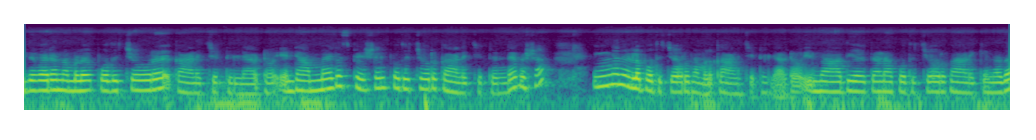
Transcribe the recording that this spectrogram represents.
ഇതുവരെ നമ്മൾ പൊതിച്ചോറ് കാണിച്ചിട്ടില്ല കേട്ടോ. എന്റെ അമ്മയുടെ സ്പെഷ്യൽ പൊതിച്ചോറ് കാണിച്ചിട്ടുണ്ട്. പക്ഷേ ഇങ്ങനെയുള്ള പൊതിച്ചോറ് നമ്മൾ കാണിച്ചിട്ടില്ല. കേട്ടോ. ഇന്ന് ആദ്യമായിട്ടാണ് ആ പൊതിച്ചോറ് കാണിക്കുന്നത്.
